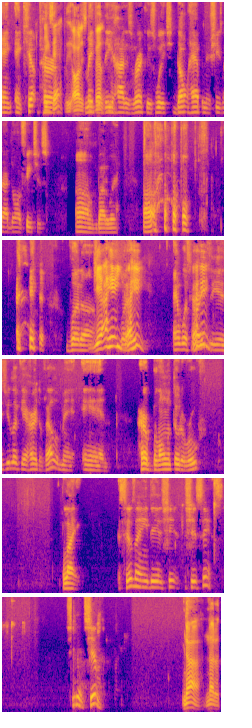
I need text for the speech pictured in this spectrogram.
and and kept her Exactly. Artist making the hottest records, which don't happen if she's not doing features. Um, by the way, uh, but uh, Yeah, I hear you. but- I hear you. and what's I crazy is you look at her development and her blowing through the roof. Like, SZA ain't did shit shit since. She been chilling. Nah, not a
